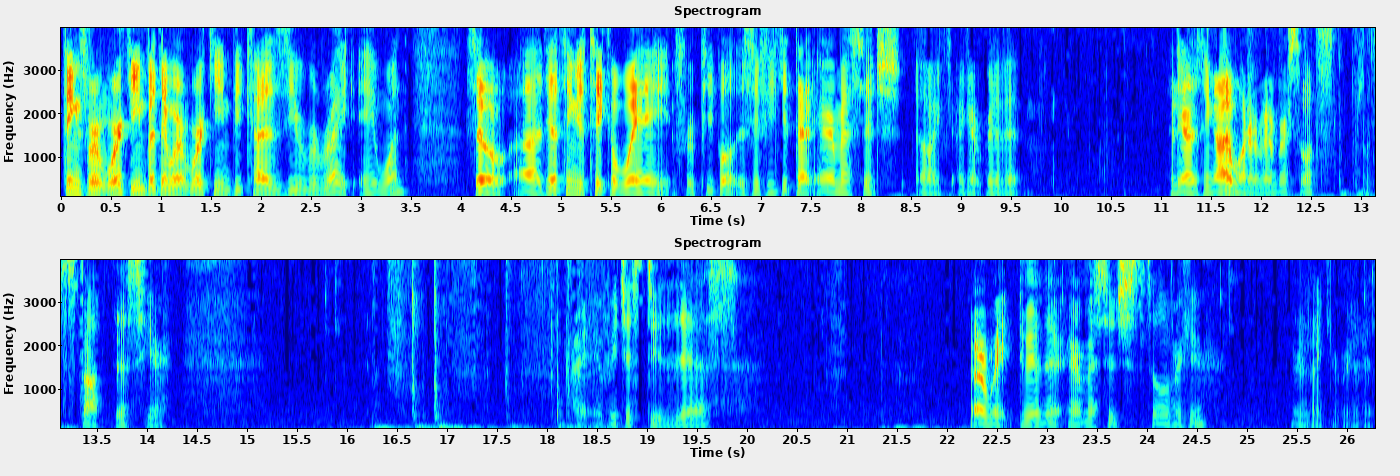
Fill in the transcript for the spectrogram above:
things weren't working, but they weren't working because you were right. A one. So uh, the other thing to take away for people is if you get that error message. Oh, I, I got rid of it. And the other thing I want to remember. So let's let's stop this here. All right, if we just do this. Or wait, do we have the error message still over here? Or did I get rid of it?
